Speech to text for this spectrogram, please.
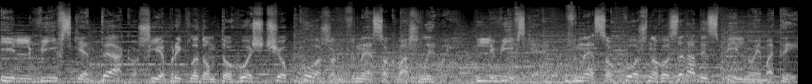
І Львівське також є прикладом того, що кожен внесок важливий. Львівське внесок кожного заради спільної мети.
